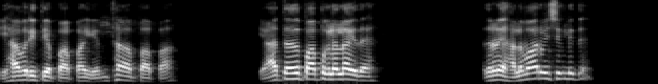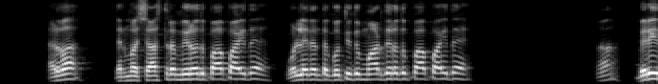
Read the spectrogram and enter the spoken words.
ಯಾವ ರೀತಿಯ ಪಾಪ, ಎಂಥ ಪಾಪ? ಯಾವ ತರದ ಪಾಪಗಳೆಲ್ಲ ಇದೆ? ಅದರಲ್ಲಿ ಹಲವಾರು ವಿಷಯಗಳಿದೆ. ಅಲ್ವಾ? ಧರ್ಮಶಾಸ್ತ್ರ ಮೀರೋದು ಪಾಪ ಇದೆ. ಒಳ್ಳೇದಂತ ಗೊತ್ತಿದ್ದು ಮಾಡದಿರೋದು ಪಾಪ ಇದೆ. ಆ? ಬರೀ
